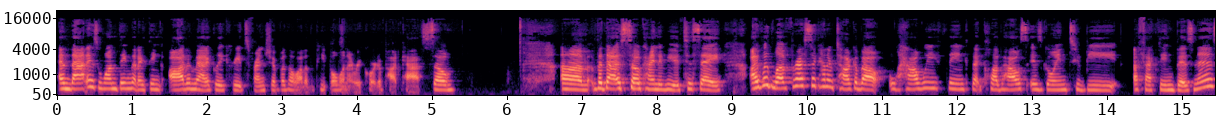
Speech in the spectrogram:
And that is one thing that i think automatically creates friendship with a lot of the people when i record a podcast. So um, but that is so kind of you to say. I would love for us to kind of talk about how we think that Clubhouse is going to be affecting business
